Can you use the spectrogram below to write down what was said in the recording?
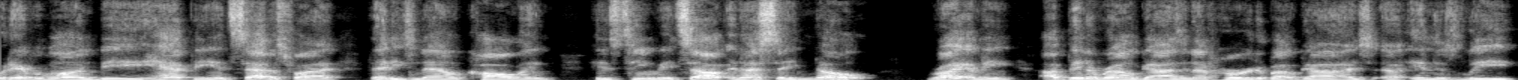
would everyone be happy and satisfied that he's now calling his teammates out? And I say no, right? I mean, I've been around guys and I've heard about guys uh, in this league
